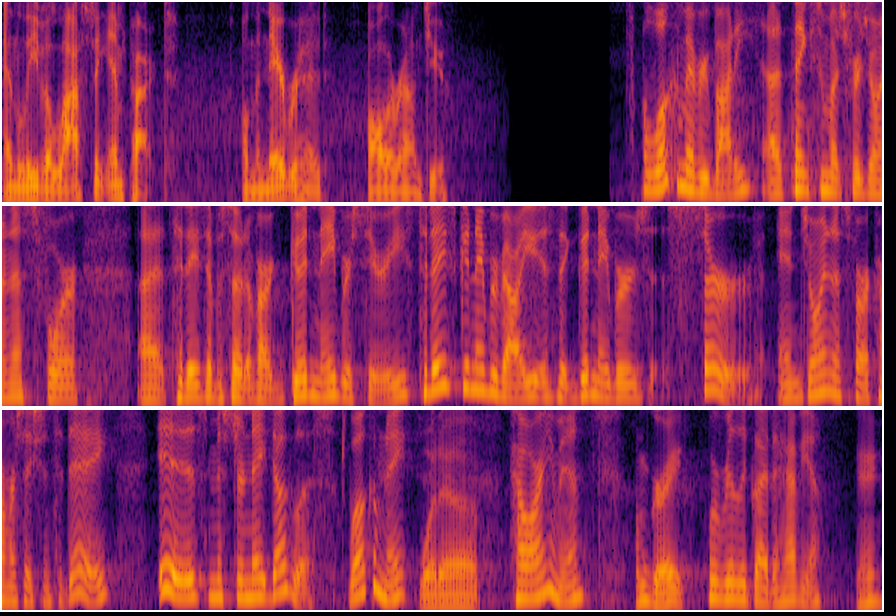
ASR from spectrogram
and leave a lasting impact on the neighborhood all around you. Well, welcome, everybody. Uh, thanks so much for joining us for uh, today's episode of our Good Neighbor series. Today's Good Neighbor value is that good neighbors serve. And joining us for our conversation today is Mr. Nate Douglas. Welcome, Nate. What up? How are you, man? I'm great. We're really glad to have you. Hey,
